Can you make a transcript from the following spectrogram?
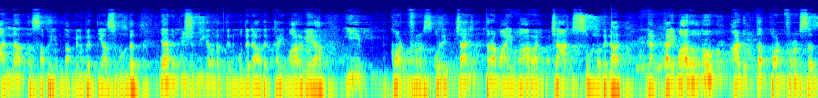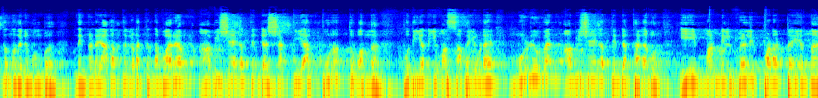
അല്ലാത്ത സഭയും തമ്മിൽ വ്യത്യാസമുണ്ട്. ഞാൻ വിശുദ്ധീകരണത്തിന് മുതിരാതെ കൈമാറുകയാണ് ഈ കോൺഫറൻസ് ഒരു ചരിത്രമായി മാറാൻ ചാൻസ് ഉള്ളതിനാൽ ഞാൻ കൈമാറുന്നു അടുത്ത കോൺഫറൻസ് എത്തുന്നതിന് മുമ്പ് നിങ്ങളുടെ അകത്ത് കിടക്കുന്ന വരം അഭിഷേകത്തിന്റെ ശക്തിയാൽ പുറത്തു വന്ന് പുതിയ നിയമസഭയുടെ മുഴുവൻ അഭിഷേകത്തിന്റെ തലവും ഈ മണ്ണിൽ വെളിപ്പെടട്ടെ എന്ന്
